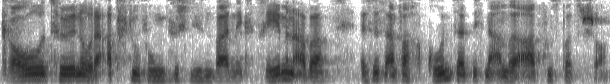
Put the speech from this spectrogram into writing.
Grautöne oder Abstufungen zwischen diesen beiden Extremen, aber es ist einfach grundsätzlich eine andere Art, Fußball zu schauen.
